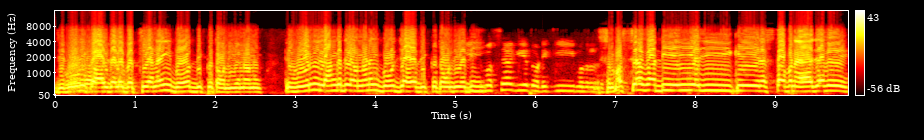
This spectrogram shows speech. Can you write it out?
ਜਿੰਨੇ ਵੀ ਕਾਲਜ ਵਾਲੇ ਬੱਚੇ ਆ ਨਾ ਜੀ ਬਹੁਤ ਦਿੱਕਤ ਆਉਂਦੀ ਉਹਨਾਂ ਨੂੰ। ਤੇ ਹੋਰ ਵੀ ਲੰਘਦੇ ਆ ਉਹਨਾਂ ਨੂੰ ਵੀ ਬਹੁਤ ਜ਼ਿਆਦਾ ਦਿੱਕਤ ਆਉਂਦੀ ਹੈ ਕੀ ਜੀ ਸਮੱਸਿਆ ਕੀ ਹੈ ਤੁਹਾਡੀ? ਕੀ ਮਤਲਬ ਸਮੱਸਿਆ ਸਾਡੀ ਇਹੀ ਹੈ ਜੀ ਕਿ ਰਸਤਾ ਬਣਾਇਆ ਜਾਵੇ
